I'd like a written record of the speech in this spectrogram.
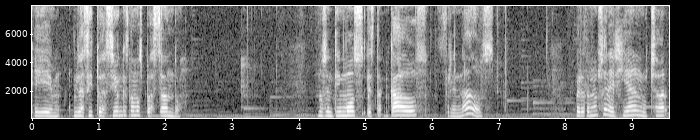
eh, la situación que estamos pasando. Nos sentimos estancados, frenados. Perdemos energía en luchar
